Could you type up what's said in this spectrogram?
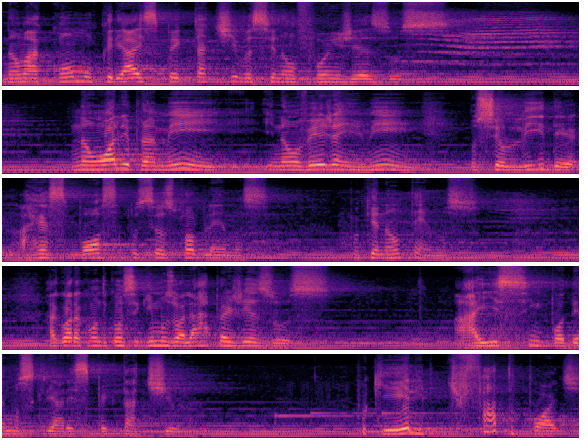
Não há como criar expectativas se não for em Jesus. Não olhe para mim e não veja em mim, o seu líder, a resposta para os seus problemas, porque não temos. Agora, quando conseguimos olhar para Jesus, aí sim podemos criar expectativa, porque Ele de fato pode,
